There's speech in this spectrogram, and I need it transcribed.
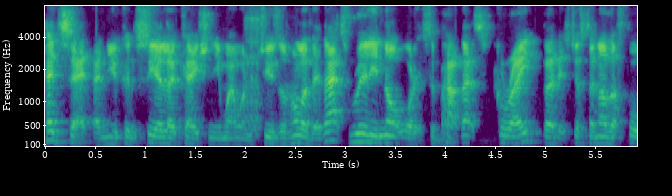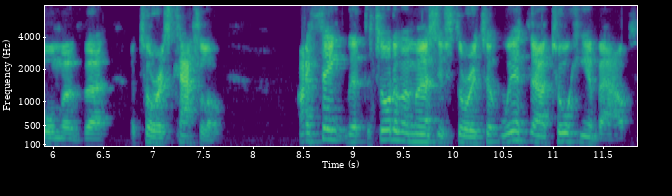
headset and you can see a location you might want to choose on holiday. That's really not what it's about. That's great, but it's just another form of uh, a tourist catalogue. I think that the sort of immersive story t- we're now talking about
